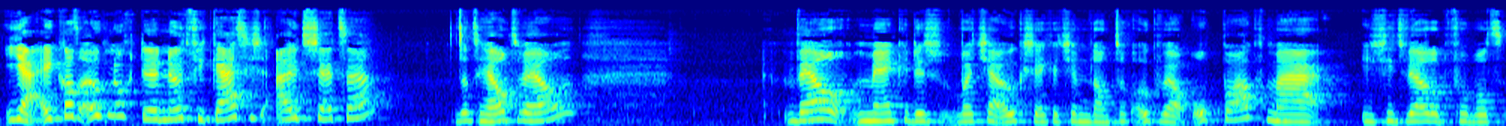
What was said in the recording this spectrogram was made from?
ja, ik kan ook nog de notificaties uitzetten. Dat helpt wel. Wel merk je dus, wat jij ook zegt, dat je hem dan toch ook wel oppakt. Maar je ziet wel dat bijvoorbeeld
